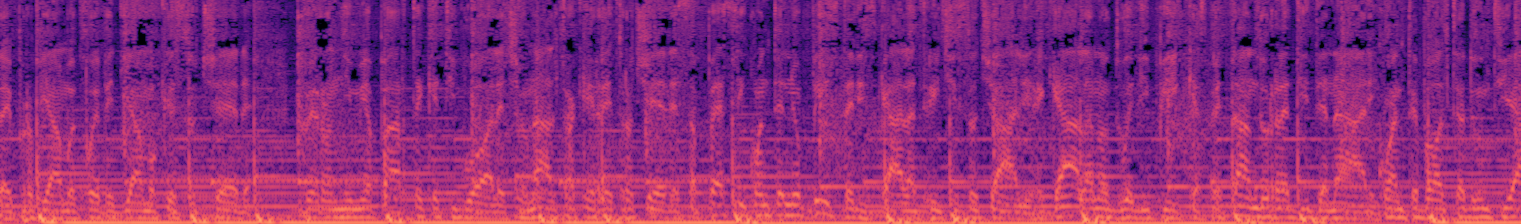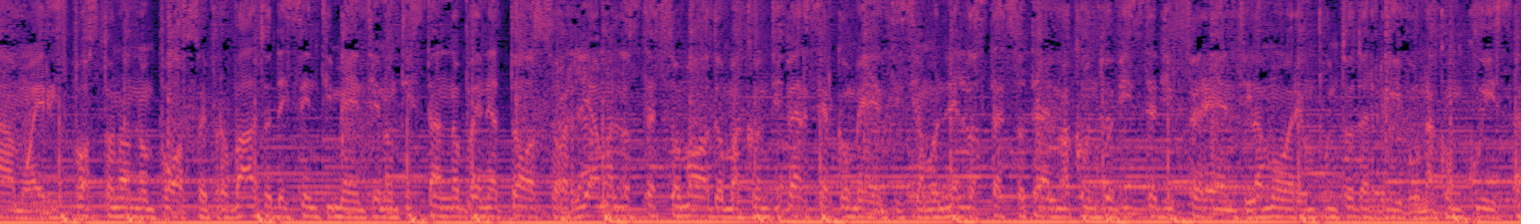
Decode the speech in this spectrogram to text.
Dai, proviamo e poi vediamo che succede. Per ogni mia parte che ti vuole, c'è un'altra che retrocede. Sapessi quante ne ho viste di scalatrici sociali. Regalano due di picche aspettando un re di denari. Quante volte ad un ti amo hai risposto no, non posso. Hai provato dei sentimenti e non ti stanno bene addosso. Parliamo allo stesso modo ma con diversi argomenti. Siamo nello stesso hotel ma con due viste differenti. L'amore è un punto d'arrivo, una conquista.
